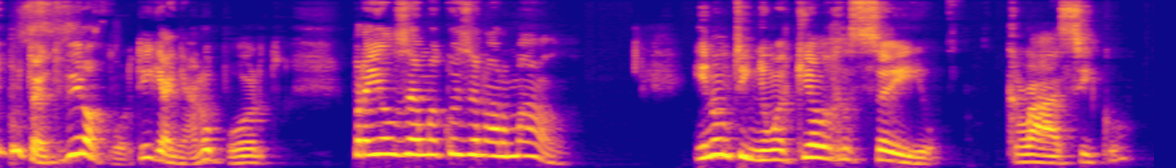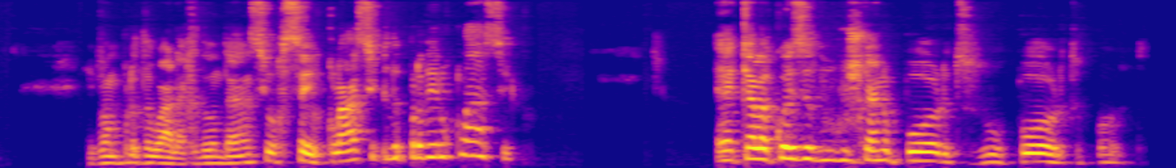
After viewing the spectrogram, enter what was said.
E, portanto, vir ao Porto e ganhar no Porto, para eles é uma coisa normal. E não tinham aquele receio clássico, e vão perdoar a redundância, o receio clássico de perder o clássico. É aquela coisa de jogar no Porto, o Porto, o Porto.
